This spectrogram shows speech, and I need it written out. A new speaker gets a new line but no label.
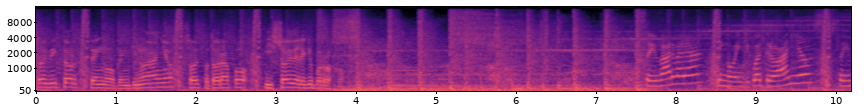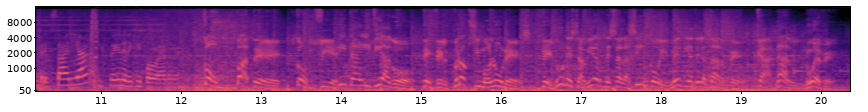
Soy Víctor, tengo 29 años, soy fotógrafo y soy del equipo rojo.
Soy Bárbara, tengo 24 años, soy empresaria y soy del equipo verde.
Combate con Fierita y Tiago desde el próximo lunes, de lunes a viernes a las 5 y media de la tarde, Canal 9.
